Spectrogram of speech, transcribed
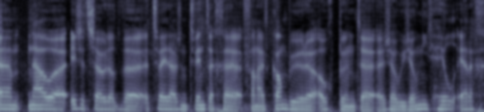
Um, nou uh, is het zo dat we 2020 uh, vanuit Cambuur oogpunt uh, sowieso niet heel erg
